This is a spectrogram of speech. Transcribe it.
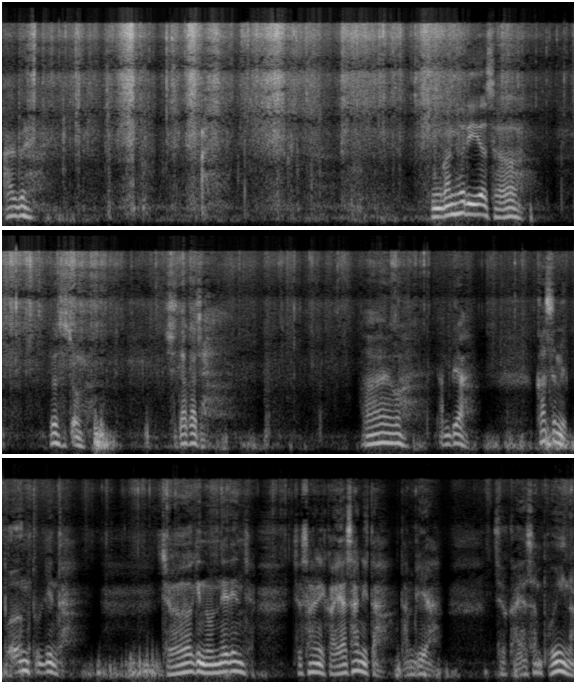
할배. 중간 허리 이어서, 여기서 좀 쉬다 가자. 아이고, 담비야. 가슴이 뻥 뚫린다. 저기 눈 내린 저- 저 산이 가야산이다. 담비야. 저 가야산 보이나?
